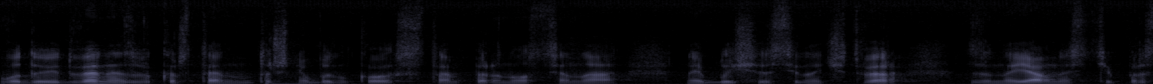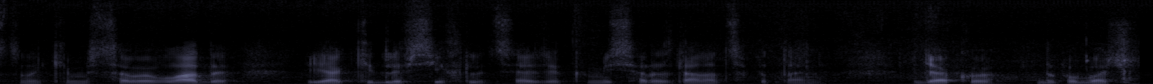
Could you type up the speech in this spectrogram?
водовідведення з використанням внутрішньобудинкових систем переноситься на найближчий засідання четвер за наявності представників місцевої влади, як і для всіх ліцензій. Комісія розгляне це питання. Дякую, до побачення.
